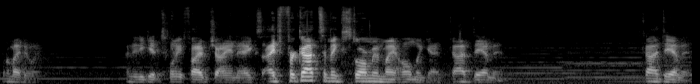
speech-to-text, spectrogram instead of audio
What am I doing? I need to get 25 giant eggs. I forgot to make Stormwind my home again. God damn it. God damn it.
